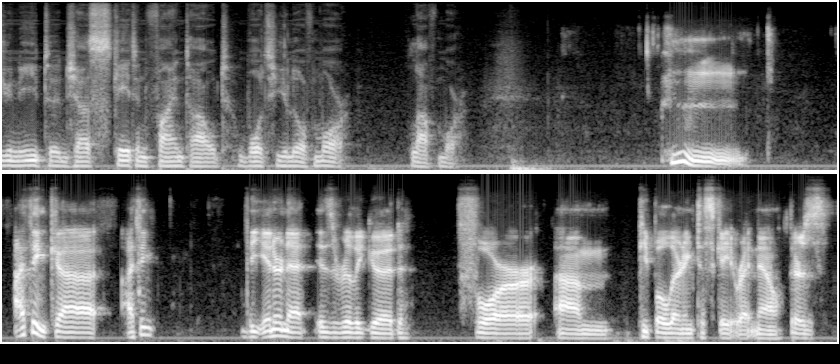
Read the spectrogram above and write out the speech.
you need to just skate and find out what you love more, love more? Hmm. I think uh, I think the internet is really good for um, people learning to skate right now. There's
